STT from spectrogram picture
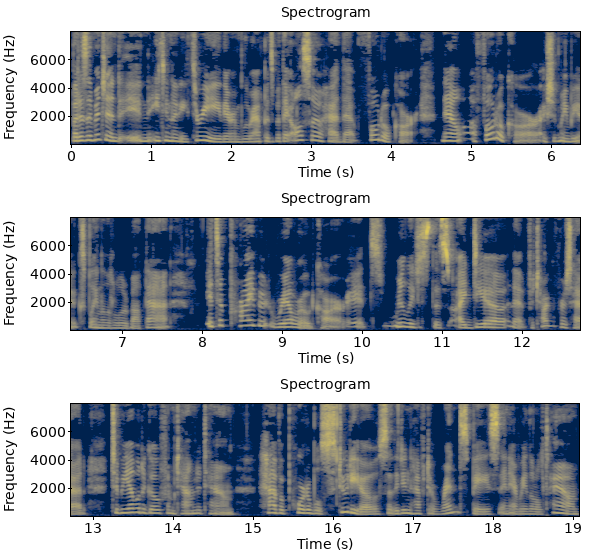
But as I mentioned, in 1893, they're in Blue Rapids, but they also had that photo car. Now, a photo car, I should maybe explain a little bit about that. It's a private railroad car. It's really just this idea that photographers had to be able to go from town to town, have a portable studio so they didn't have to rent space in every little town,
